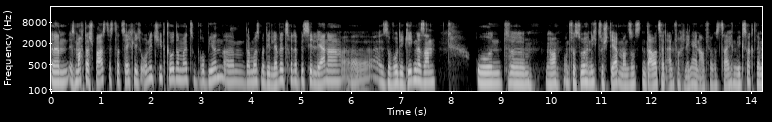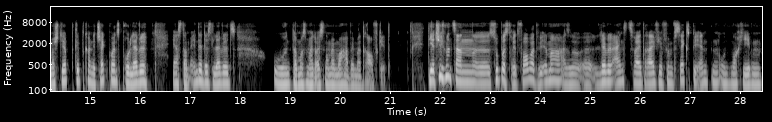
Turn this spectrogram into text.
Ähm, es macht da Spaß, das tatsächlich ohne Cheatcode einmal zu probieren. Ähm, da muss man die Levels wieder ein bisschen lernen, äh, also wo die Gegner sind. Und äh, ja, und versuche nicht zu sterben. Ansonsten dauert es halt einfach länger, in Anführungszeichen. Wie gesagt, wenn man stirbt, gibt keine Checkpoints pro Level, erst am Ende des Levels. Und da muss man halt alles nochmal machen, wenn man drauf geht. Die Achievements sind äh, super straightforward, wie immer. Also äh, Level 1, 2, 3, 4, 5, 6 beenden und nach jedem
